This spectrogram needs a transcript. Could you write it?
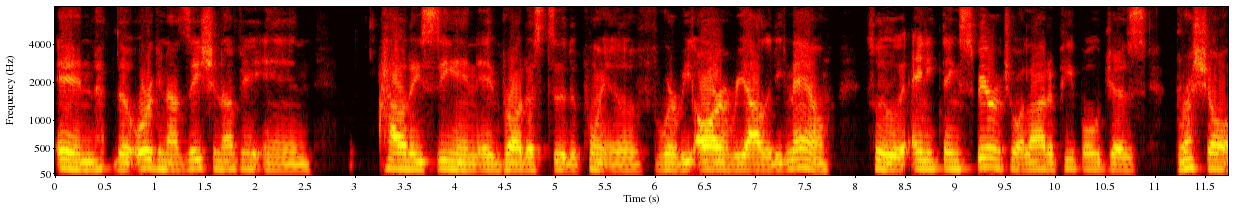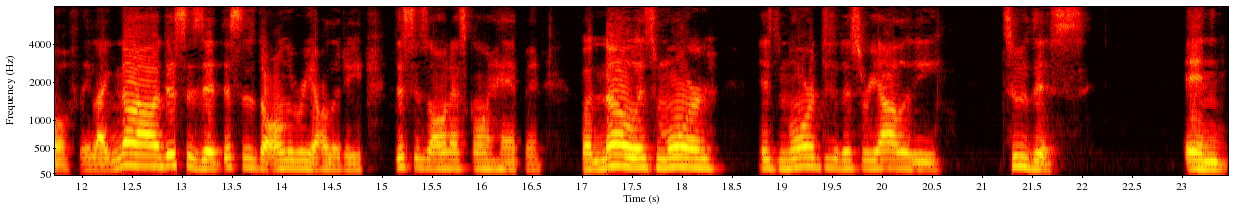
and the organization of it and how they see and it brought us to the point of where we are in reality now. So anything spiritual, a lot of people just brush off. They're like, no, this is it. This is the only reality. This is all that's going to happen. But no, it's more. It's more to this reality, to this, and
